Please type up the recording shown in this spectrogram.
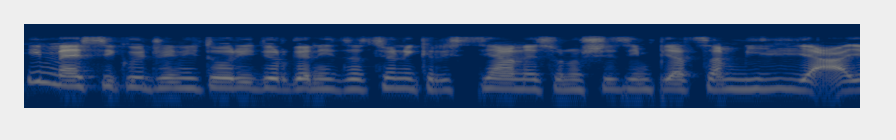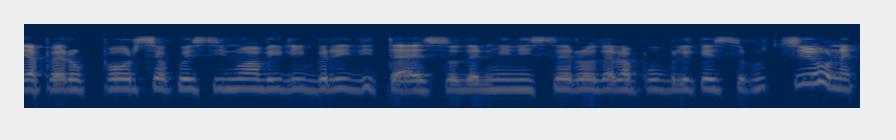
In Messico i genitori di organizzazioni cristiane sono scesi in piazza migliaia per opporsi a questi nuovi libri di testo del Ministero della Pubblica Istruzione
